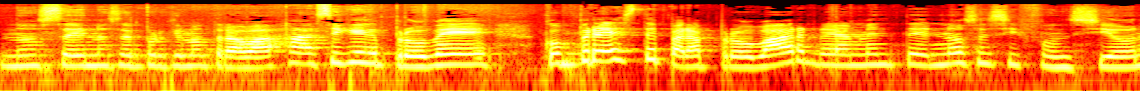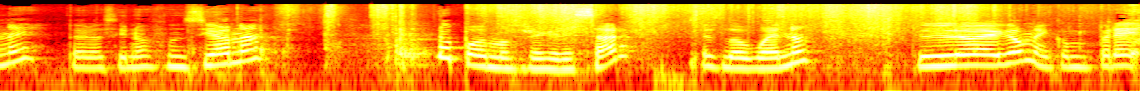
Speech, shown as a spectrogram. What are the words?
no sé, no sé por qué no trabaja. Así que probé, compré este para probar. Realmente no sé si funcione, pero si no funciona, lo podemos regresar. Es lo bueno. Luego me compré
